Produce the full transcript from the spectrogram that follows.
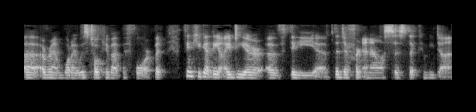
uh, around what I was talking about before, but I think you get the idea of the, uh, the different analysis that can be done.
